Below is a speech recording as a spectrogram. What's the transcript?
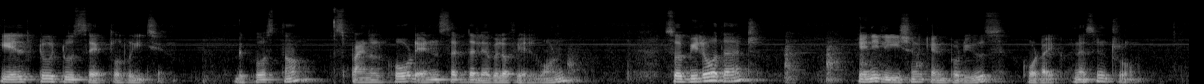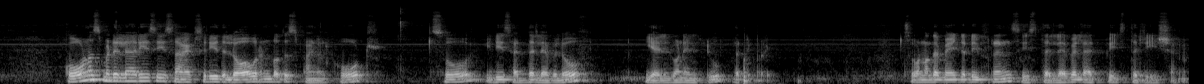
L2 to sacral region because the spinal cord ends at the level of L1 so below that any lesion can produce cauda equina syndrome. Conus medullaris is actually the lower end of the spinal cord, so it is at the level of L1, L2 vertebrae. So one of the major difference is the level at which the lesion.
